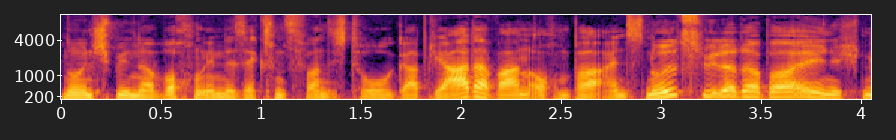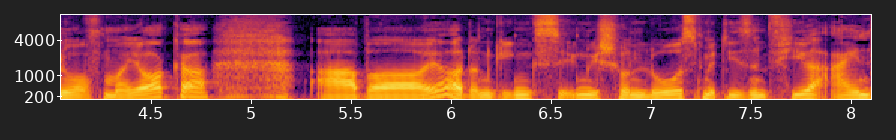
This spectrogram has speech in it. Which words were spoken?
neun Spielen am Wochenende 26 Tore gehabt. Ja, da waren auch ein paar 1-0s wieder dabei, nicht nur auf Mallorca. Aber ja, dann ging es irgendwie schon los mit diesem 4-1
